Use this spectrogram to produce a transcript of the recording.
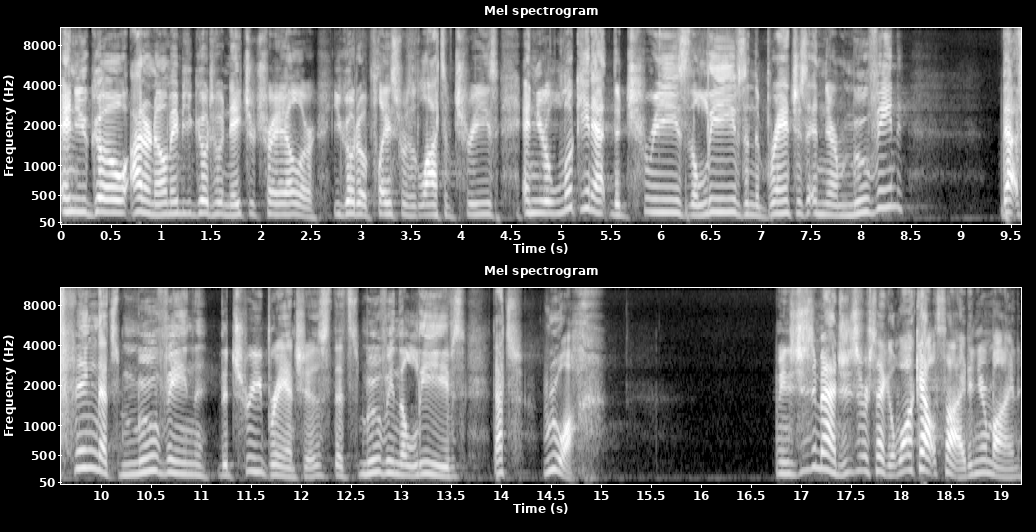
and you go, I don't know, maybe you go to a nature trail or you go to a place where there's lots of trees and you're looking at the trees, the leaves, and the branches, and they're moving. That thing that's moving the tree branches, that's moving the leaves, that's Ruach. I mean, just imagine, just for a second, walk outside in your mind,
